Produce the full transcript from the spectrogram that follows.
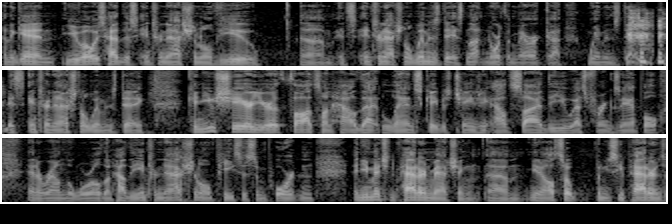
And again, you've always had this international view um, it's International Women's Day. It's not North America Women's Day. it's International Women's Day. Can you share your thoughts on how that landscape is changing outside the US, for example, and around the world and how the international piece is important? And you mentioned pattern matching. Um, you know, also when you see patterns,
